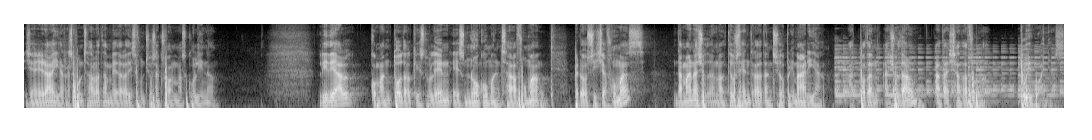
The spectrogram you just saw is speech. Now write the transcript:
genera i és responsable també de la disfunció sexual masculina. L'ideal, com en tot el que és dolent, és no començar a fumar, però si ja fumes, demana ajuda en el teu centre d'atenció primària. Et poden ajudar a deixar de fumar. Tu hi guanyes.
